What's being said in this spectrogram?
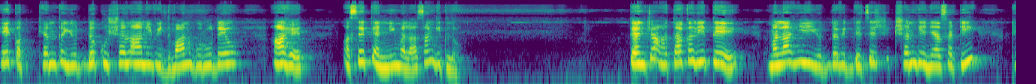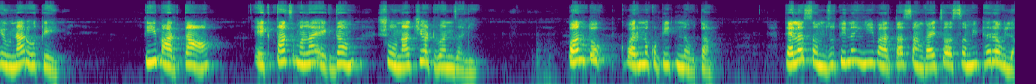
एक अत्यंत युद्धकुशल आणि विद्वान गुरुदेव आहेत असे त्यांनी मला सांगितलं. त्यांच्या हाताखाली ते मला ही युद्धविद्येचे शिक्षण घेण्यासाठी ठेवणार होते. ती वार्ता एकताच मला एकदम शोनाची आठवण झाली. पण तो पर्णकुटीत नव्हता. त्याला समजुतीनं ही वार्ता सांगायचं असं मी ठरवलं.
